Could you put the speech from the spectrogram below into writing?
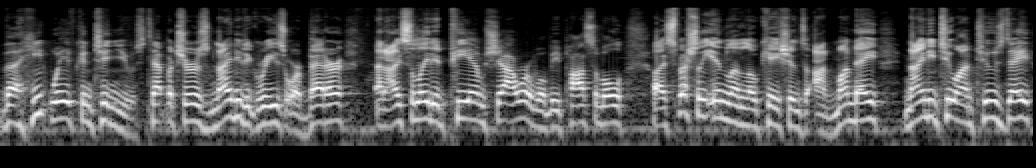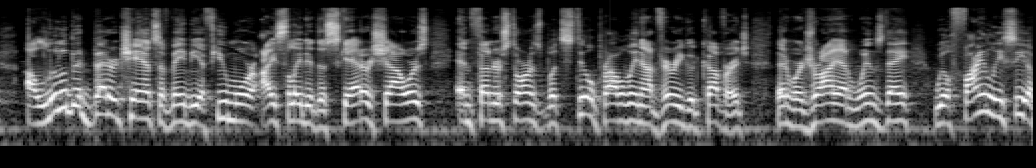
the heat wave continues. Temperatures 90 degrees or better. An isolated PM shower will be possible, especially inland locations on Monday. 92 on Tuesday. A little bit better chance of maybe a few more isolated to scattered showers and thunderstorms, but still probably not very good coverage. Then we're dry on Wednesday. We'll finally see a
